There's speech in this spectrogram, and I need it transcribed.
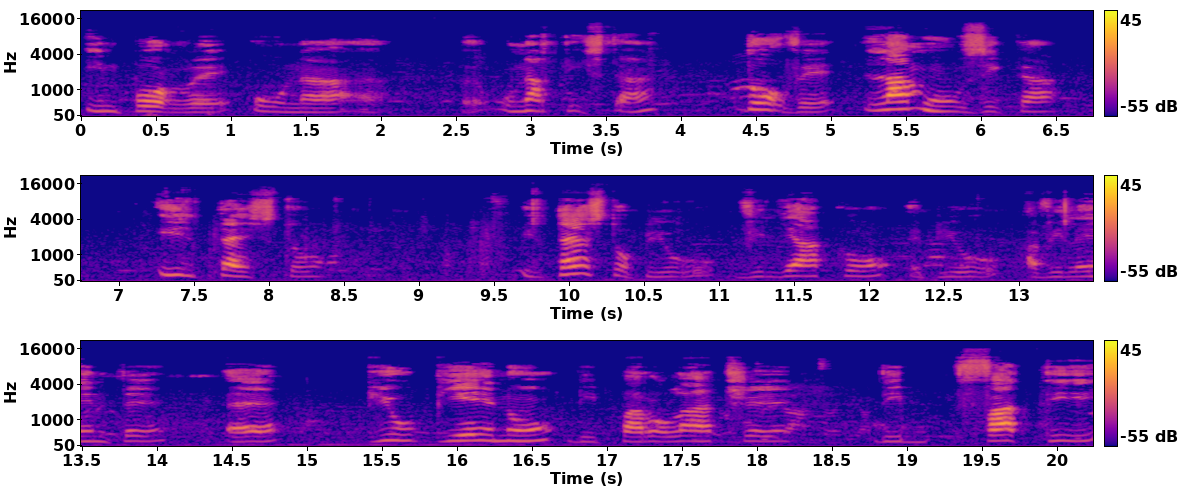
imporre una, eh, un artista dove la musica, il testo, il testo più vigliacco e più avvilente è più pieno di parolacce, di fatti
